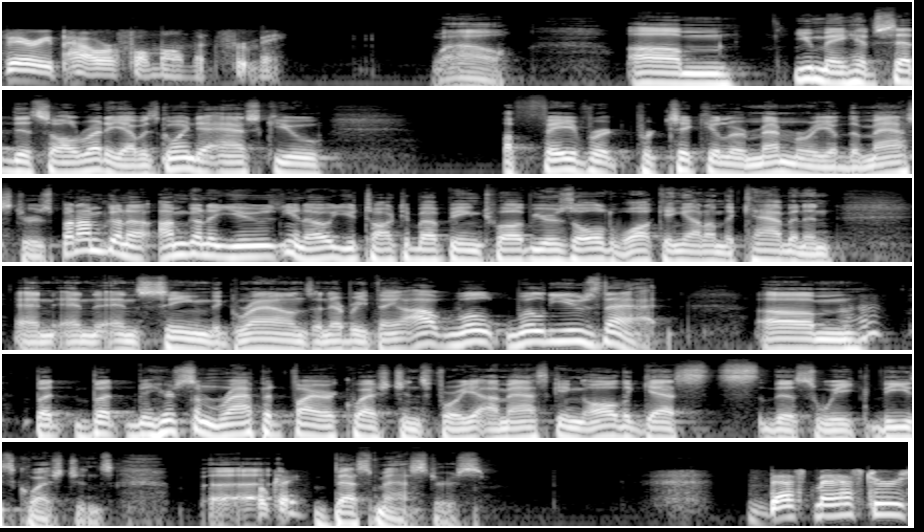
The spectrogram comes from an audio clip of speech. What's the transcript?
very powerful moment for me. Wow. Um, you may have said this already. I was going to ask you a favorite particular memory of the Masters, but I'm gonna I'm gonna use you know you talked about being 12 years old, walking out on the cabin and and and, and seeing the grounds and everything. I'll, we'll we'll use that. Um, uh-huh. But but here's some rapid fire questions for you. I'm asking all the guests this week these questions. Uh, okay. Best Masters. Best Masters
